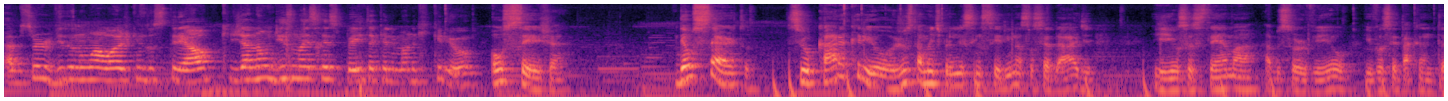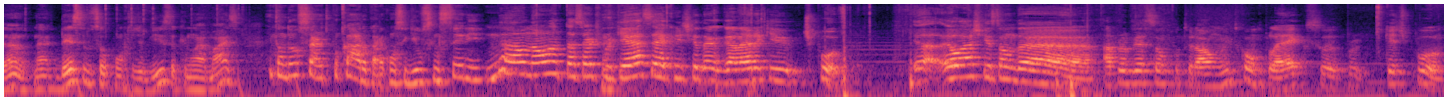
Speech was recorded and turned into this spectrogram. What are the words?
absorvido numa lógica industrial que já não diz mais respeito àquele mano que criou. Ou seja, deu certo. Se o cara criou justamente para ele se inserir na sociedade e o sistema absorveu e você tá cantando, né? Desse seu ponto de vista, que não é mais, então deu certo pro cara, o cara conseguiu se inserir. Não, não tá certo, porque essa é a crítica da galera que, tipo, eu, eu acho a questão da apropriação cultural muito complexo, porque, tipo,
